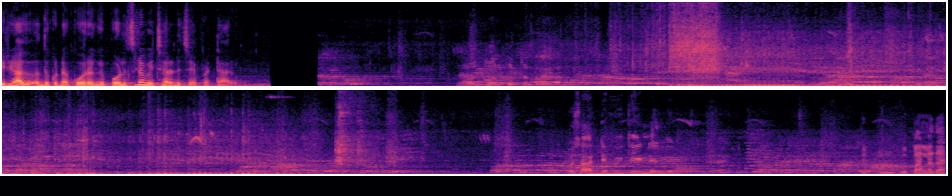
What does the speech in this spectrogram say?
ఫిర్యాదు అందుకున్న కోరంగి పోలీసులు విచారణ చేపట్టారు. అడ్డి బిగి తీయండి వెళ్ళి ఇప్పుడు ఇప్పుడు పర్లేదా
